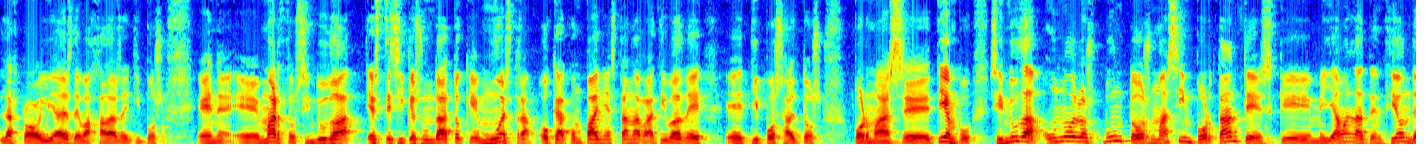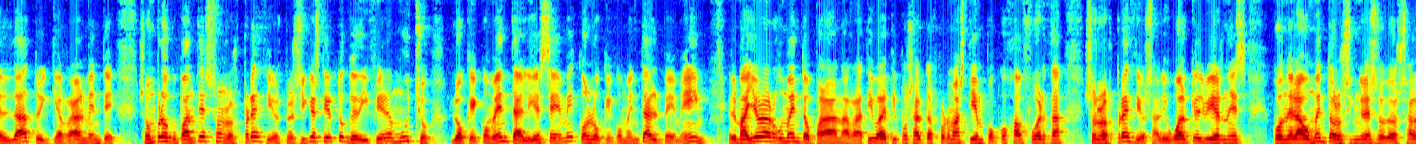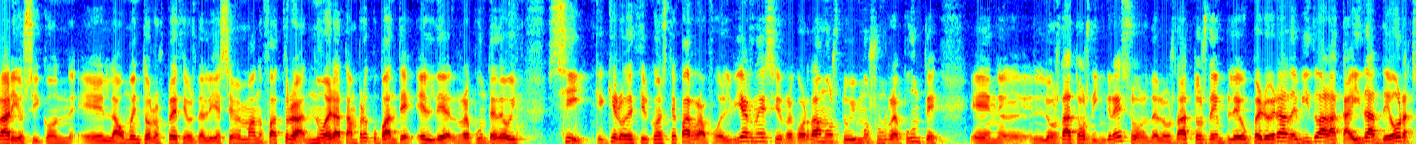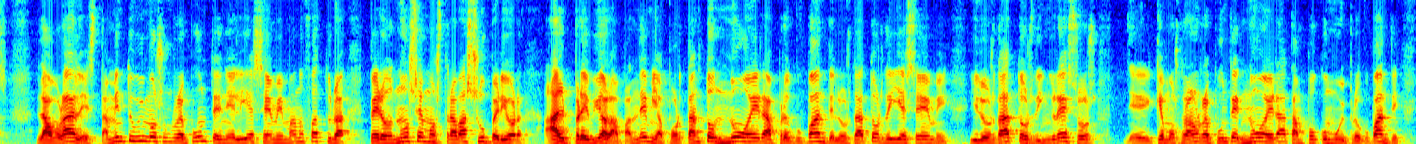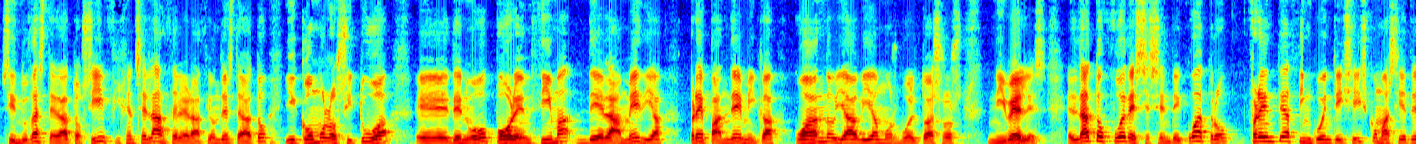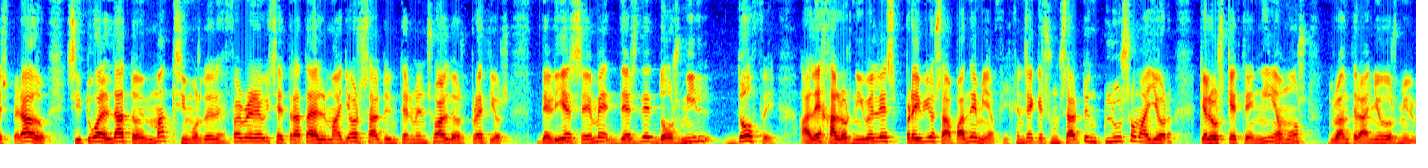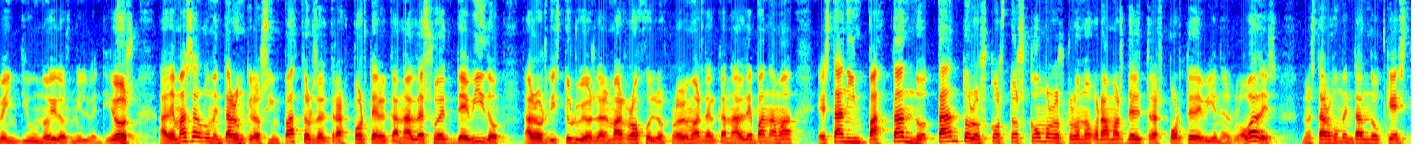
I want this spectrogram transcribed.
las probabilidades de bajadas de tipos en eh, marzo. Sin duda, este sí que es un dato que muestra o que acompaña esta narrativa de eh, tipos altos por más tiempo. Sin duda, uno de los puntos más importantes que me llaman la atención del dato y que realmente son preocupantes son los precios, pero sí que es cierto que difiere mucho lo que comenta el ISM con lo que comenta el PMI. El mayor argumento para la narrativa de tipos altos por más tiempo coja fuerza son los precios, al igual que el viernes, con el aumento de los ingresos de los salarios y con el aumento de los precios del ISM manufactura no era tan preocupante, el repunte de hoy sí. ¿Qué quiero decir con este párrafo? El viernes, si recordamos, tuvimos un repunte en, en los datos de ingresos, de los datos de empleo, pero era debido a la caída de horas laborales. También tuvimos un repunte en el ISM manufactura, pero no se mostraba superior al previo a la pandemia. Por tanto, no era preocupante. Los datos de ISM y los datos de ingresos eh, que mostraron repunte no era tampoco muy preocupante. Sin duda este dato sí, fíjense la aceleración de este dato y cómo lo sitúa eh, de nuevo por encima de la media prepandémica cuando ya habíamos vuelto a esos niveles. El dato fue de 64 frente a 56,7 esperado. Sitúa el dato en máximos desde febrero y se trata del mayor salto intermensual de los precios del ISM desde 2012. Aleja los niveles previos a pandemia. Fíjense que es un salto incluso mayor que los que teníamos durante el año 2021 y 2022. Además argumentaron que los impactos del transporte del canal de Suez debido a los disturbios del Mar Rojo y los problemas del canal de Panamá están impactando tanto los costos como los cronogramas del transporte de bienes globales. No está argumentando que este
